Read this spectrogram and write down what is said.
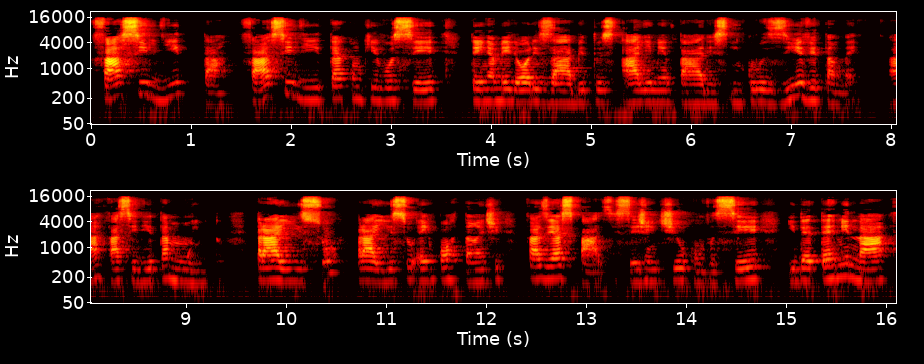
facilita, facilita com que você tenha melhores hábitos alimentares, inclusive também, tá? Facilita muito. Para isso, para isso é importante fazer as pazes, ser gentil com você e determinar,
